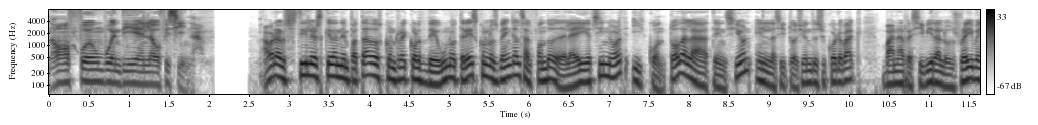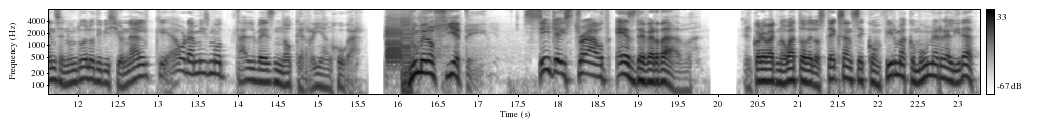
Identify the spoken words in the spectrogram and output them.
No fue un buen día en la oficina. Ahora los Steelers quedan empatados con récord de 1-3 con los Bengals al fondo de la AFC North y con toda la atención en la situación de su quarterback van a recibir a los Ravens en un duelo divisional que ahora mismo tal vez no querrían jugar. Número 7. CJ Stroud es de verdad. El quarterback novato de los Texans se confirma como una realidad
